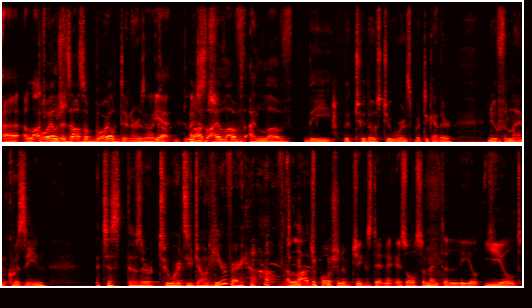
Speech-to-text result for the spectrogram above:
Uh, a large boiled is also boiled dinner, isn't it? Yeah, I, just, I love I love the the two those two words put together, Newfoundland cuisine. It's just those are two words you don't hear very often. A large portion of Jig's dinner is also meant to le- yield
